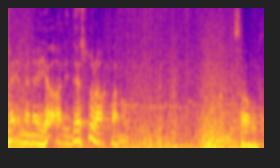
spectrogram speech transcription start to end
me'mene ya Ali destur haktan ola. Sağ olun.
